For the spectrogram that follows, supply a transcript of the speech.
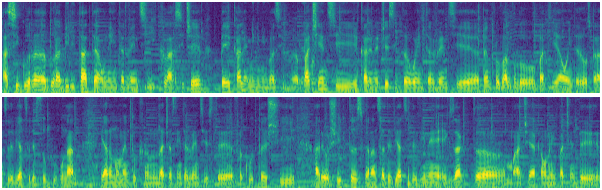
asigură durabilitatea unei intervenții clasice pe cale minim-invazivă. Pacienții care necesită o intervenție pentru o valvulopatie au o speranță de viață de sub un an, iar în momentul când această intervenție este făcută și a reușit, speranța de viață devine exact uh, aceea ca unui pacient de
